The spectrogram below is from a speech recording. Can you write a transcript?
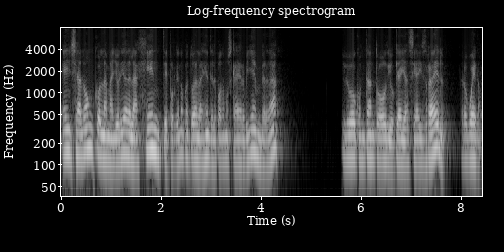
en shalom con la mayoría de la gente, porque no con toda la gente le podemos caer bien, ¿verdad? Y luego con tanto odio que hay hacia Israel. Pero bueno,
